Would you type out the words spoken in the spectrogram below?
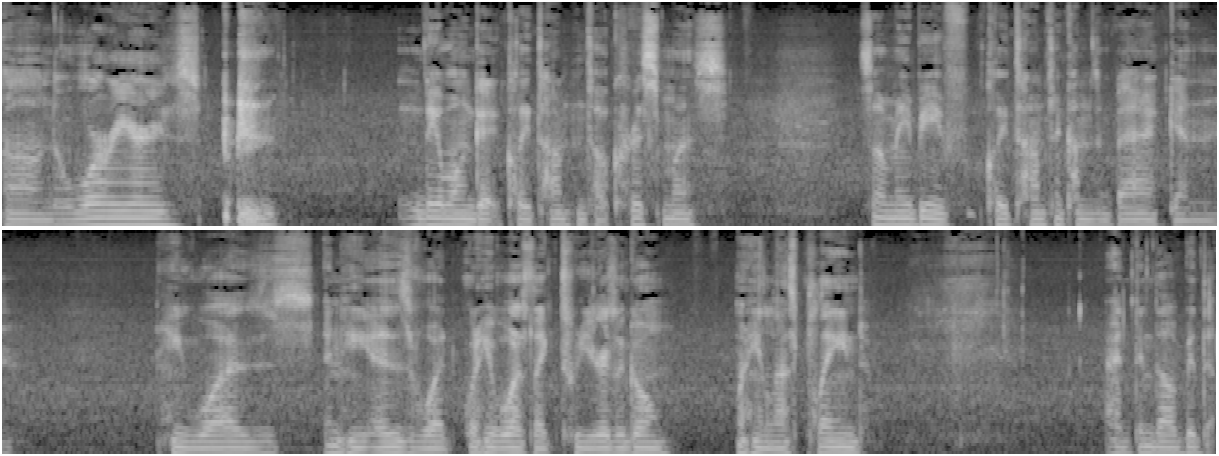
Um, the Warriors, they won't get Klay Thompson until Christmas. So maybe if Klay Thompson comes back and he was and he is what what he was like two years ago when he last played. I think that'll be the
